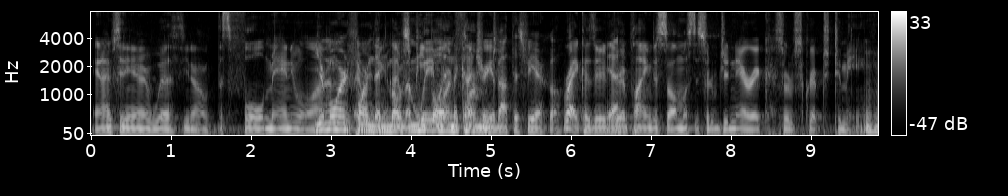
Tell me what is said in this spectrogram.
And I'm sitting there with you know this full manual. You're more informed than most I'm- I'm people in the country about this vehicle. Right, because they're, Yeah. they're applying just almost a sort of generic sort of script to me, Mm-hmm.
